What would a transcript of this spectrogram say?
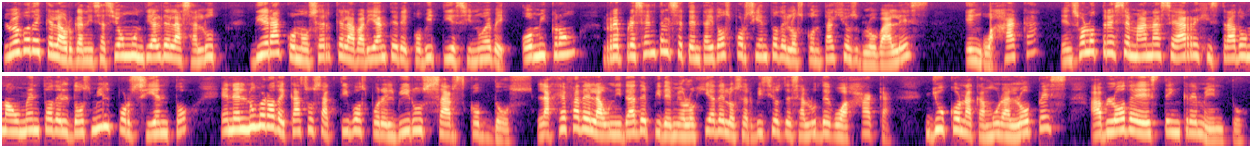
Luego de que la Organización Mundial de la Salud diera a conocer que la variante de COVID-19 Omicron representa el 72% de los contagios globales, en Oaxaca, en solo tres semanas se ha registrado un aumento del 2000% en el número de casos activos por el virus SARS-CoV-2. La jefa de la Unidad de Epidemiología de los Servicios de Salud de Oaxaca, Yuko Nakamura López, habló de este incremento.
